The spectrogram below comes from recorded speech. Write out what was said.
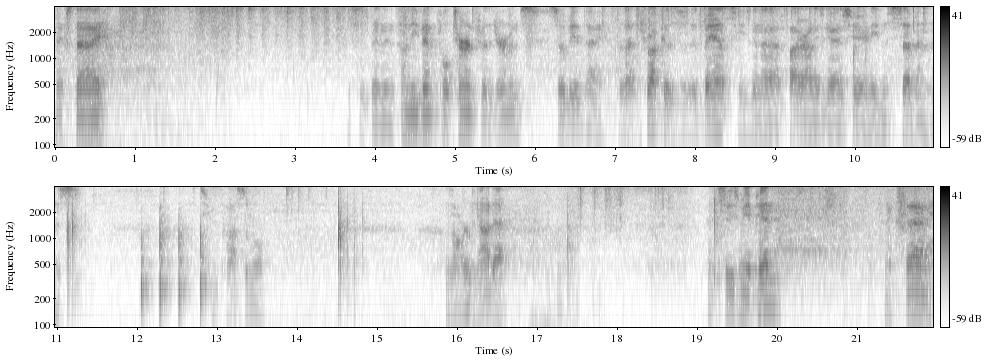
Next die. This has been an uneventful turn for the Germans. Soviet die. So that truck is advanced. He's going to fire on these guys here, needing sevens. Two possible. Nada. That saves me a pin. Next die.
